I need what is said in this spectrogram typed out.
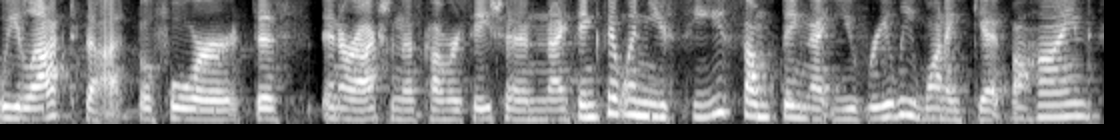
we lacked that before this interaction, this conversation. And I think that when you see something that you really want to get behind,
